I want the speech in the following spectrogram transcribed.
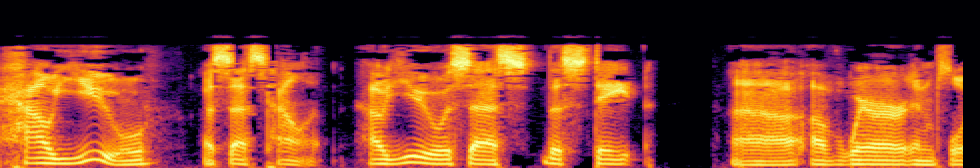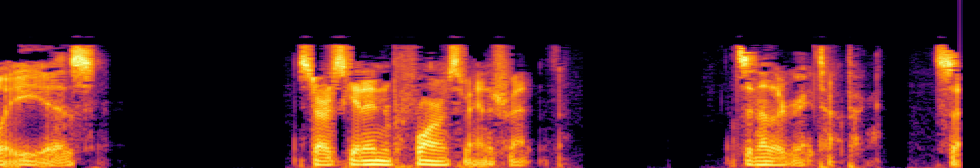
how you assess talent, how you assess the state uh, of where employee is. Starts getting into performance management. It's another great topic. So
